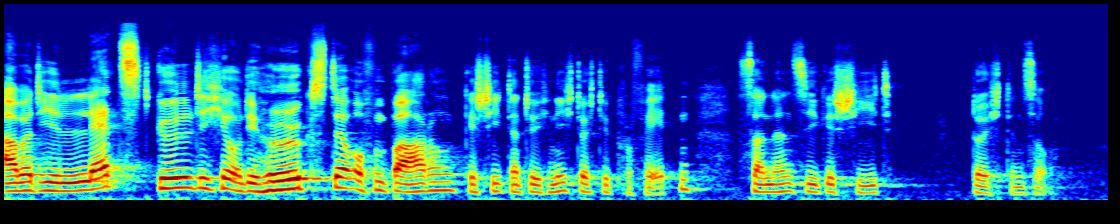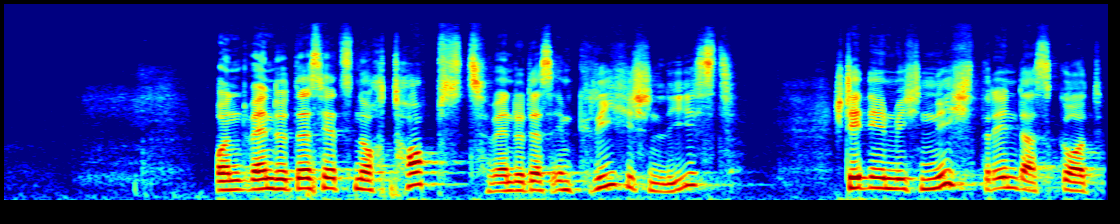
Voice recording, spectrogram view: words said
aber die letztgültige und die höchste Offenbarung geschieht natürlich nicht durch die Propheten, sondern sie geschieht durch den Sohn. Und wenn du das jetzt noch toppst, wenn du das im Griechischen liest, steht nämlich nicht drin, dass Gott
